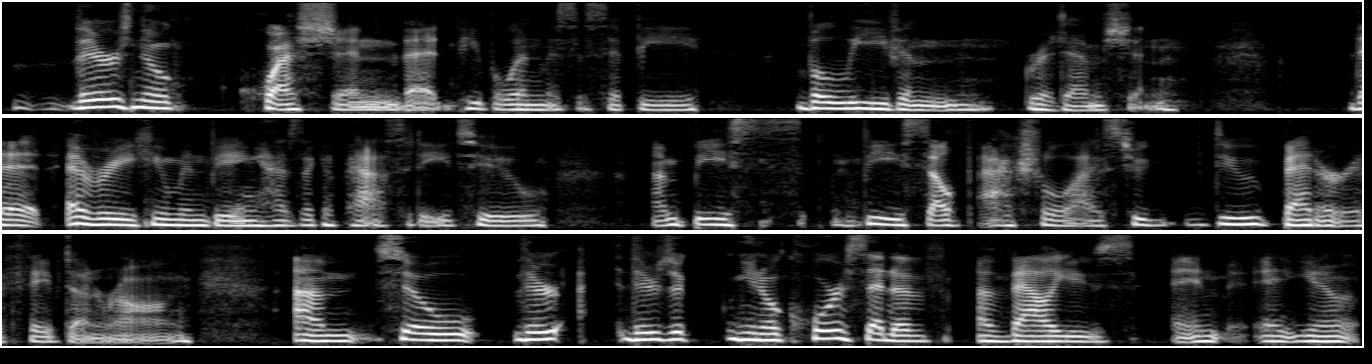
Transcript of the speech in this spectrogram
There's no question that people in Mississippi believe in redemption, that every human being has the capacity to um, be be self actualized, to do better if they've done wrong. Um, so there there's a you know core set of, of values and you know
